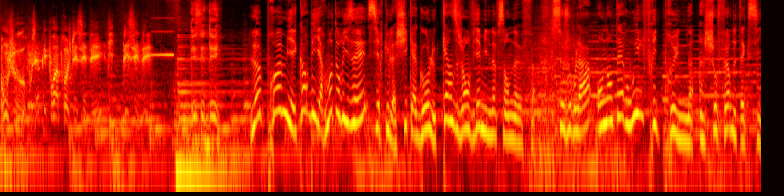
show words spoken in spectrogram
Bonjour, vous appelez pour un proche décédé, dites décédé. Décédé. Le premier corbillard motorisé circule à Chicago le 15 janvier 1909. Ce jour-là, on enterre Wilfried Prune, un chauffeur de taxi.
